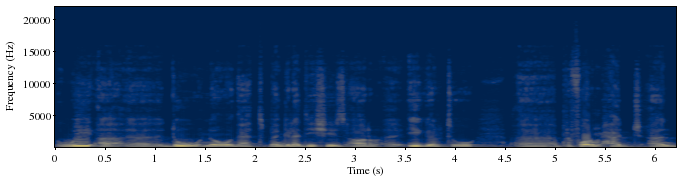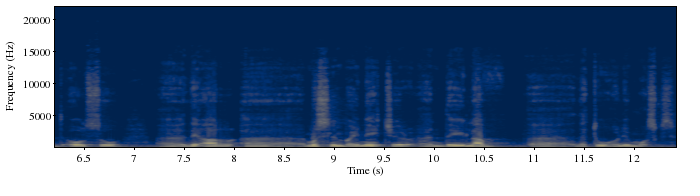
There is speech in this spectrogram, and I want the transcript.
we uh, uh, do know that Bangladeshis are uh, eager to uh, perform Hajj and also uh, they are uh, Muslim by nature and they love uh, the two holy mosques.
